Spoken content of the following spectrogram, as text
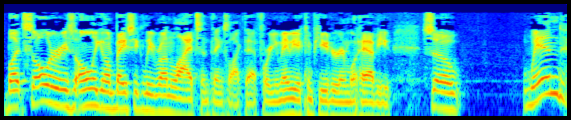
But solar is only going to basically run lights and things like that for you, maybe a computer and what have you. So wind,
